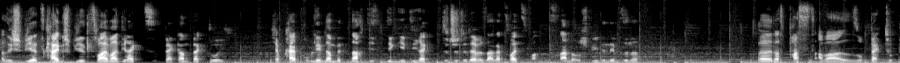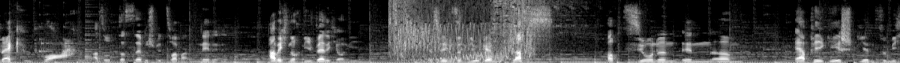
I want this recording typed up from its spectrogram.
Also ich spiele jetzt kein Spiel zweimal direkt back am back durch. Ich habe kein Problem damit, nach diesem Ding hier direkt Digital Devil Saga 2 zu machen. Das ist ein anderes Spiel in dem Sinne. Äh, das passt, aber so back to back, boah, also dasselbe Spiel zweimal. Nee, nee, nee. Habe ich noch nie, werde ich auch nie. Deswegen sind New Game Plus Optionen in ähm, RPG-Spielen für mich,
